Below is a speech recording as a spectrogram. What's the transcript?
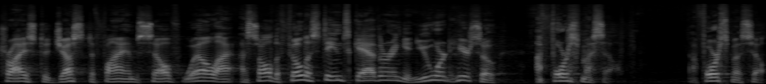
tries to justify himself. Well, I, I saw the Philistines gathering and you weren't here, so I forced myself. I forced myself,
